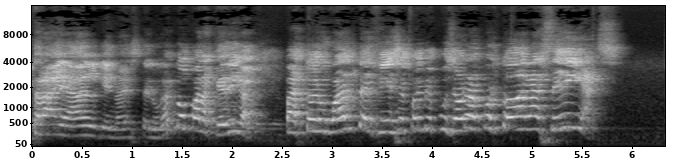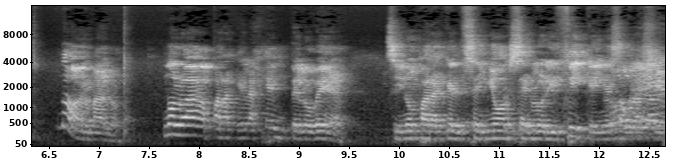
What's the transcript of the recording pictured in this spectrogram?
Trae a alguien a este lugar. No para que diga, Pastor Walter, fíjese, pues me puse a orar por todas las sillas. No, hermano, no lo haga para que la gente lo vea sino para que el Señor se glorifique en esa oración.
